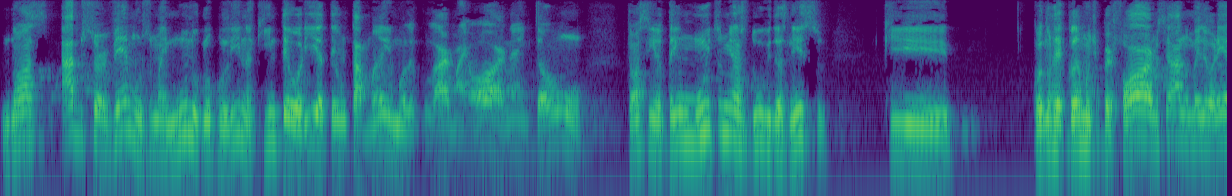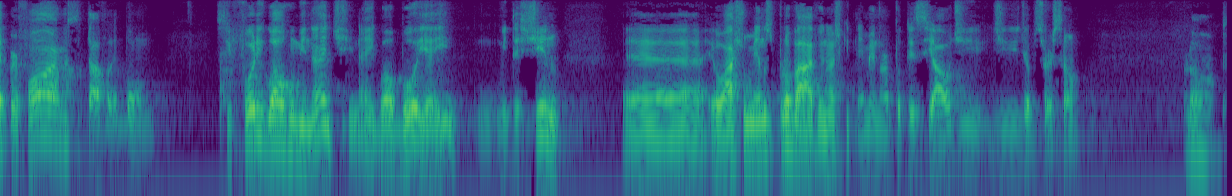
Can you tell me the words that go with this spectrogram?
nós absorvemos uma imunoglobulina que, em teoria, tem um tamanho molecular maior, né? Então, então assim, eu tenho muitas minhas dúvidas nisso, que quando reclamam de performance, ah, não melhorei a performance e tal, eu falei, bom, se for igual ruminante, né, igual boi aí, o intestino, é, eu acho menos provável, né? acho que tem menor potencial de, de, de absorção. Pronto.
